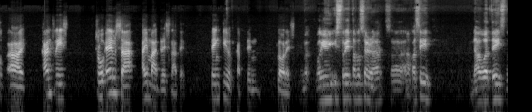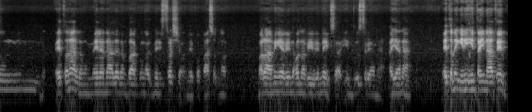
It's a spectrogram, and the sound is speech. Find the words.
uh, countries through EMSA ay ma-address natin. Thank you, Captain Flores. Magiging straight ako, sir, ha? Sa, ano, kasi nowadays, nung eto na, nung may nanalo ng bagong administrasyon, may papasok na maraming rin ako naririnig sa industriya na, ayan na, ito na iniintay natin.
